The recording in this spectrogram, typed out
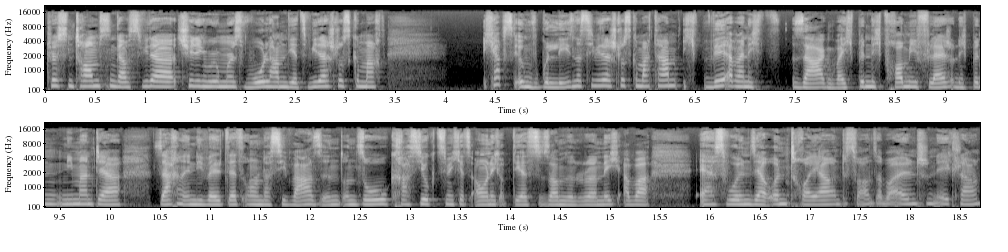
Tristan Thompson gab es wieder Cheating Rumors. Wohl haben die jetzt wieder Schluss gemacht. Ich habe es irgendwo gelesen, dass sie wieder Schluss gemacht haben. Ich will aber nichts sagen, weil ich bin nicht Promi-Flash und ich bin niemand, der Sachen in die Welt setzt, ohne dass sie wahr sind. Und so krass juckt es mich jetzt auch nicht, ob die jetzt zusammen sind oder nicht. Aber er ist wohl ein sehr untreuer und das war uns aber allen schon eh klar.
